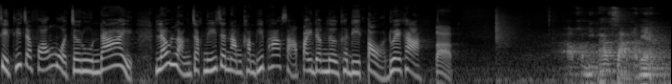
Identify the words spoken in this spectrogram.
สิทธิ์ที่จะฟ้องหมวดจรูนได้ แล้วหลังจากนี้จะนำคำพิพากษาไปดำเนินคดีต่อด้วยค่ะ ครับ เอาคำพิพากษาเนี่ยไป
